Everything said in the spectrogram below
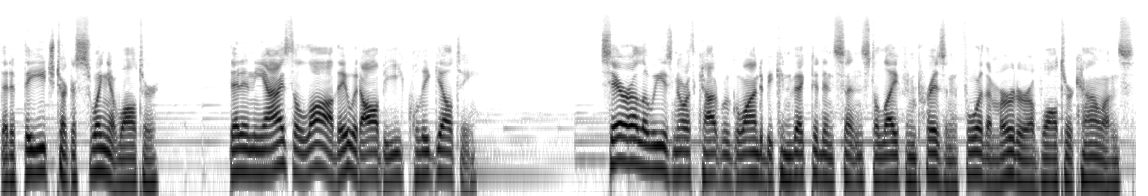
that if they each took a swing at Walter, that in the eyes of the law they would all be equally guilty. Sarah Louise Northcott would go on to be convicted and sentenced to life in prison for the murder of Walter Collins.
